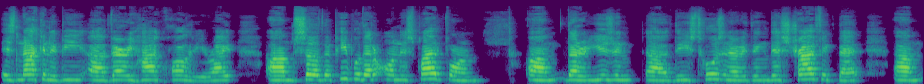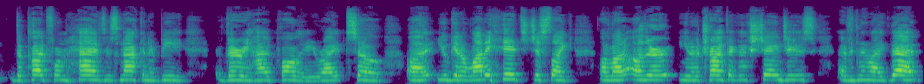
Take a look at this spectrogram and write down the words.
is not going to be uh, very high quality, right? Um, so the people that are on this platform um, that are using uh, these tools and everything, this traffic that um, the platform has is not going to be very high quality, right? So uh, you get a lot of hits, just like a lot of other, you know, traffic exchanges, everything like that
